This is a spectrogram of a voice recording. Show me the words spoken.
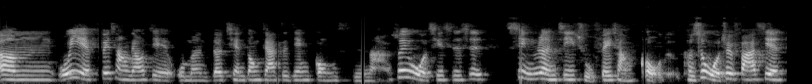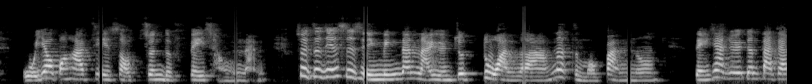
嗯，我也非常了解我们的前东家这间公司嘛，所以我其实是信任基础非常够的。可是我却发现，我要帮他介绍真的非常难，所以这件事情名单来源就断了啊。那怎么办呢？等一下就会跟大家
